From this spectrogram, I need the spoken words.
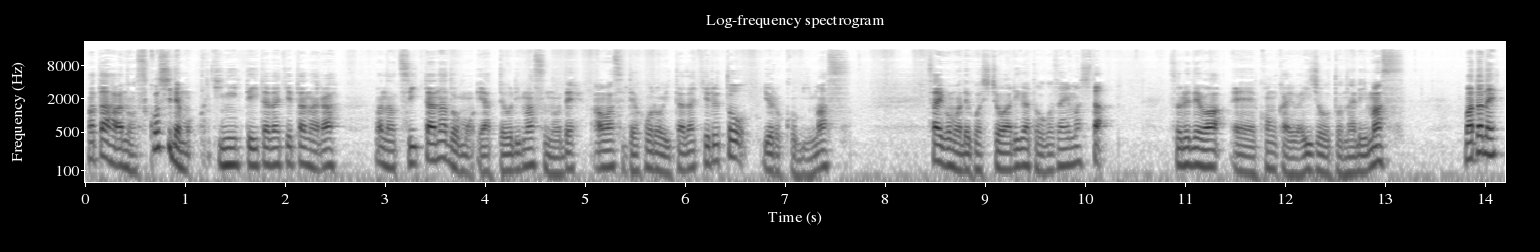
また、あの、少しでも気に入っていただけたなら、あの、ツイッターなどもやっておりますので、合わせてフォローいただけると喜びます。最後までご視聴ありがとうございました。それでは、えー今回は以上となります。またね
